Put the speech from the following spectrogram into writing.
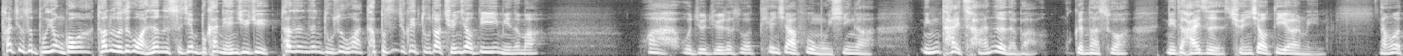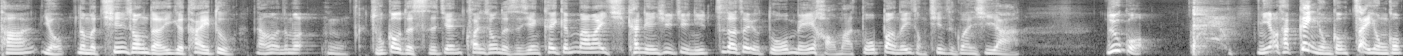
他就是不用功啊！他如果这个晚上的时间不看连续剧，他认真读书的话，他不是就可以读到全校第一名了吗？哇！我就觉得说，天下父母心啊，您太残忍了吧！我跟他说，你的孩子全校第二名，然后他有那么轻松的一个态度，然后那么嗯足够的时间、宽松的时间，可以跟妈妈一起看连续剧，你知道这有多美好吗？多棒的一种亲子关系啊！如果你要他更用功，再用功。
